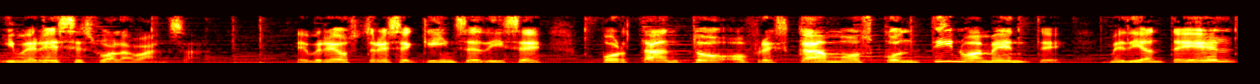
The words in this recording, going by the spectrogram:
y merece su alabanza. Hebreos 13:15 dice, Por tanto ofrezcamos continuamente mediante él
